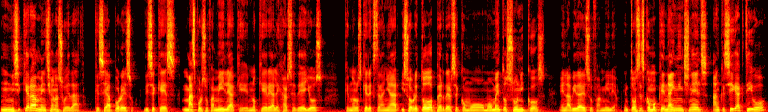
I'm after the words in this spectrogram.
ni siquiera menciona su edad, que sea por eso. Dice que es más por su familia, que no quiere alejarse de ellos, que no los quiere extrañar y sobre todo perderse como momentos únicos en la vida de su familia. Entonces como que Nine Inch Nails, aunque sigue activo,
